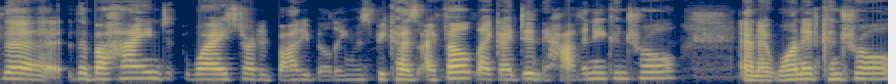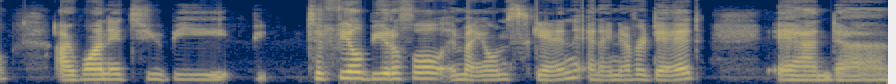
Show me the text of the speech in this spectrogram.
the the behind why i started bodybuilding was because i felt like i didn't have any control and i wanted control. I wanted to be to feel beautiful in my own skin and i never did and uh,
